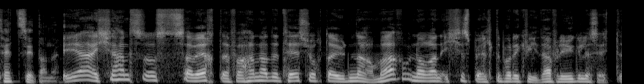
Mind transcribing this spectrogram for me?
Tettsittende. Ja, ikke han som serverte, for han hadde T-skjorta uten armer når han ikke spilte på det hvite flygelet sitt.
